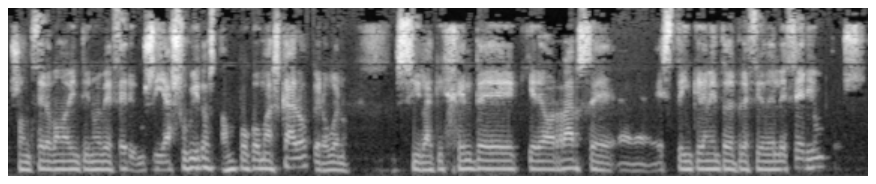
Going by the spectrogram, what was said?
son 0,29 Ethereum. Si ha subido está un poco más caro, pero bueno, si la gente quiere ahorrarse eh, este incremento de precio del Ethereum, pues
